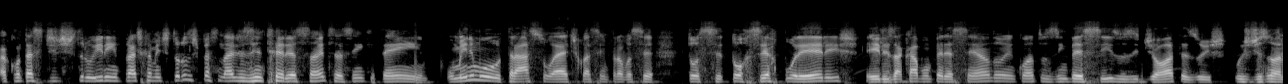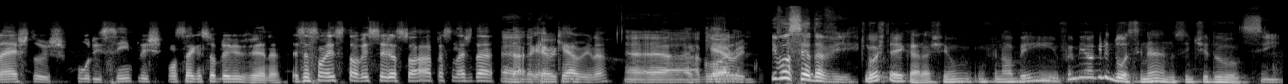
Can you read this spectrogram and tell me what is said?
acontece de destruírem praticamente todos os personagens interessantes assim que tem o mínimo traço ético assim para você torcer, torcer, por eles, eles acabam perecendo, enquanto os imbecis, os idiotas, os, os desonestos puros e simples conseguem sobreviver, né? Exceção a isso, talvez seja só a personagem da, é, da, da é, Carrie, Carrie, né? É, é a, a Glória. Né? E você, Davi? Gostei, cara. Achei um, um, final bem. Foi meio agridoce, né? No sentido. Sim.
